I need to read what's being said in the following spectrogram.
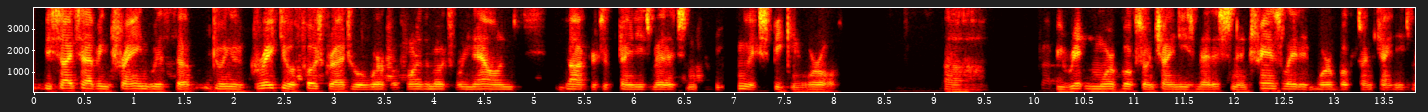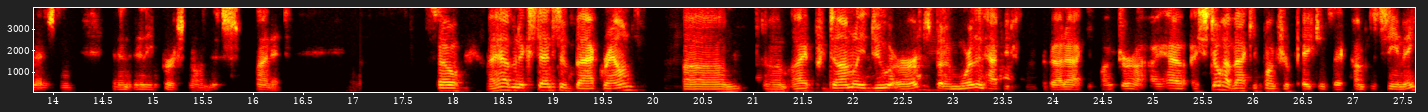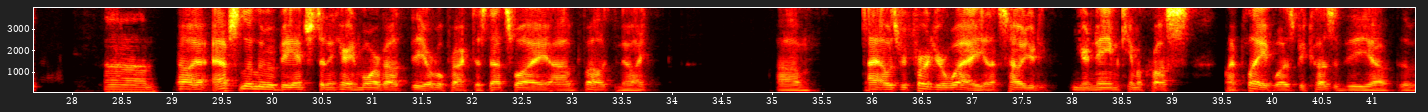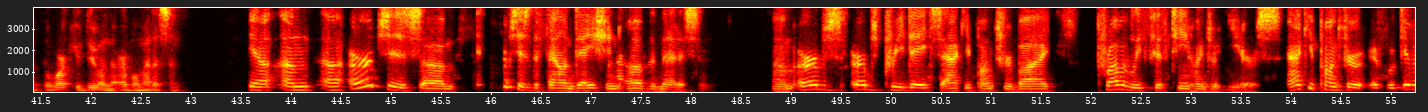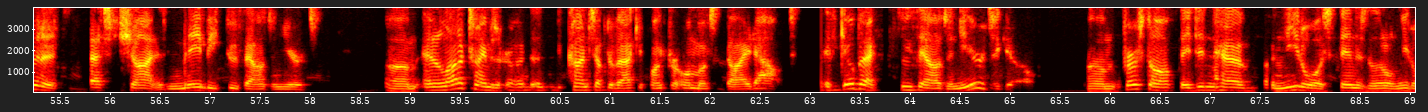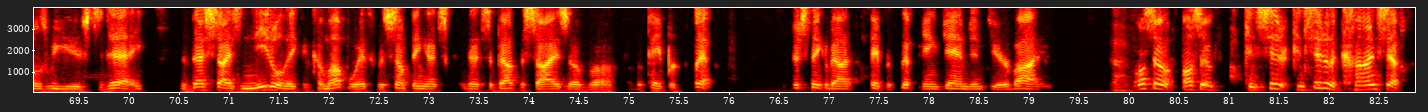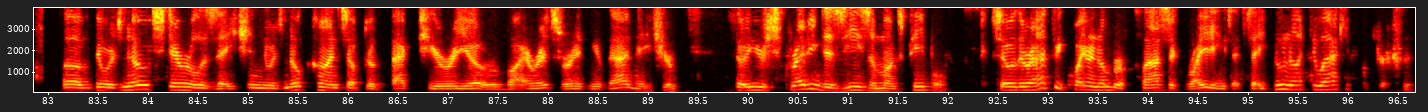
besides having trained with uh, doing a great deal of postgraduate work with one of the most renowned doctors of Chinese medicine in the English-speaking world. Uh, probably written more books on Chinese medicine and translated more books on Chinese medicine than any person on this planet. So I have an extensive background. Um, um, I predominantly do herbs, but I'm more than happy to about acupuncture. I have, I still have acupuncture patients that come to see me. Um, oh, absolutely would be interested in hearing more about the herbal practice. That's why, uh, well, you know, I, um, I, I was referred your way. That's how your your name came across my plate was because of the uh, the, the work you do in the herbal medicine. Yeah, um, uh, herbs is um, herbs is the foundation of the medicine. Um, herbs herbs predates acupuncture by probably 1500 years. Acupuncture, if we're given it best shot, is maybe 2000 years. Um, and a lot of times uh, the concept of acupuncture almost died out. If you go back 2,000 years ago, um, first off, they didn't have a needle as thin as the little needles we use today. The best size needle they could come up with was something that's that's about the size of a, of a paper clip. Just think about a paper clip being jammed into your body. Also, also consider consider the concept of there was no sterilization, there was no concept of bacteria or virus or anything of that nature. So you're spreading disease amongst people. So there are actually quite a number of classic writings that say, do not do acupuncture,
